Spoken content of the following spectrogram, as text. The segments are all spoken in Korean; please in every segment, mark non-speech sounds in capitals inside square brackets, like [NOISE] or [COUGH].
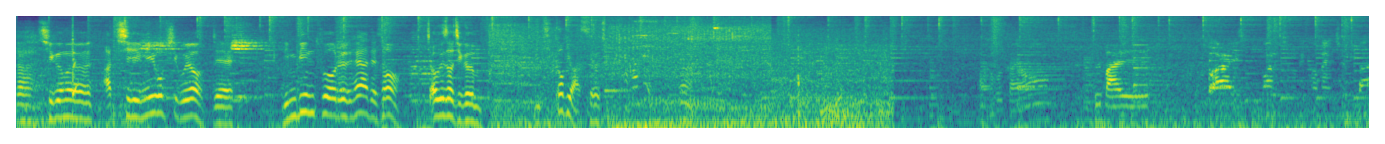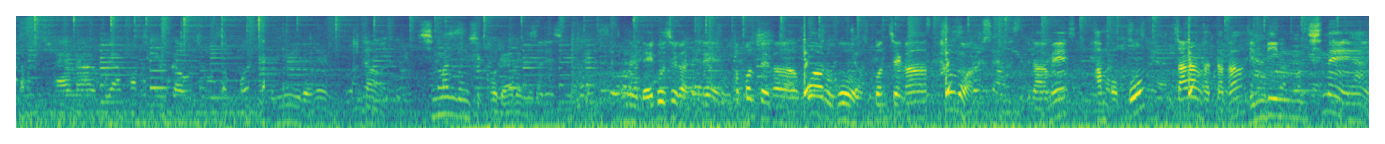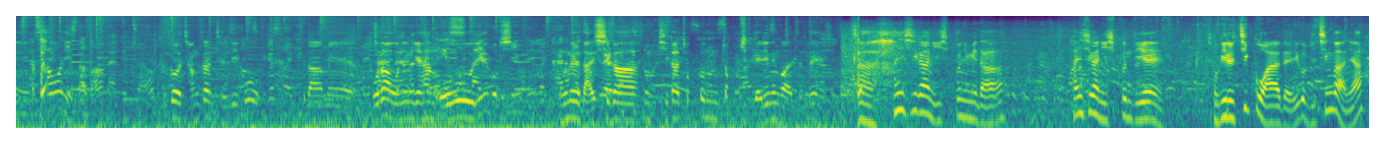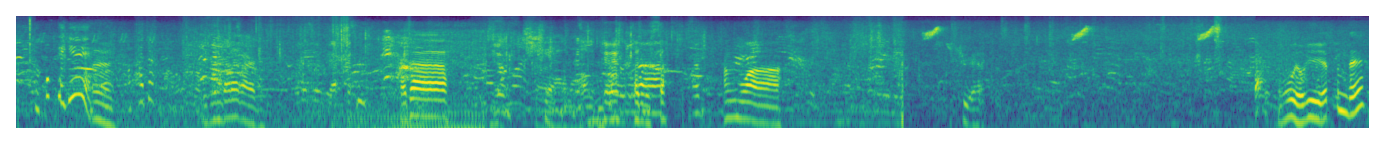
자, 지금은 아침 7시고요. 이제 민빈 투어를 해야 돼서 저기서 지금 픽업이 왔어요. 지금. support 금요일에는 인당 10만 동씩 더 내야 됩니다. 오늘 네 곳을 갔는데 첫 번째가 호화로고 두 번째가 항모아 그 다음에 밥 먹고 짱안 갔다가 민빈 시내에 사원이 있나봐 그거 잠깐 들리고 그 다음에 돌아오는 게 한 오후 7시 오늘 날씨가 좀 비가 조금 조금씩 내리는 것 같은데 자 1시간 20분입니다 1시간 20분 뒤에 저기를 찍고 와야 돼 이거 미친 거 아니야? 그 꼭대기? 응 가자. 이분 따라가야 돼. 가자. 오케이, 가지고 있어. 항모아. 오, 여기 예쁜데?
